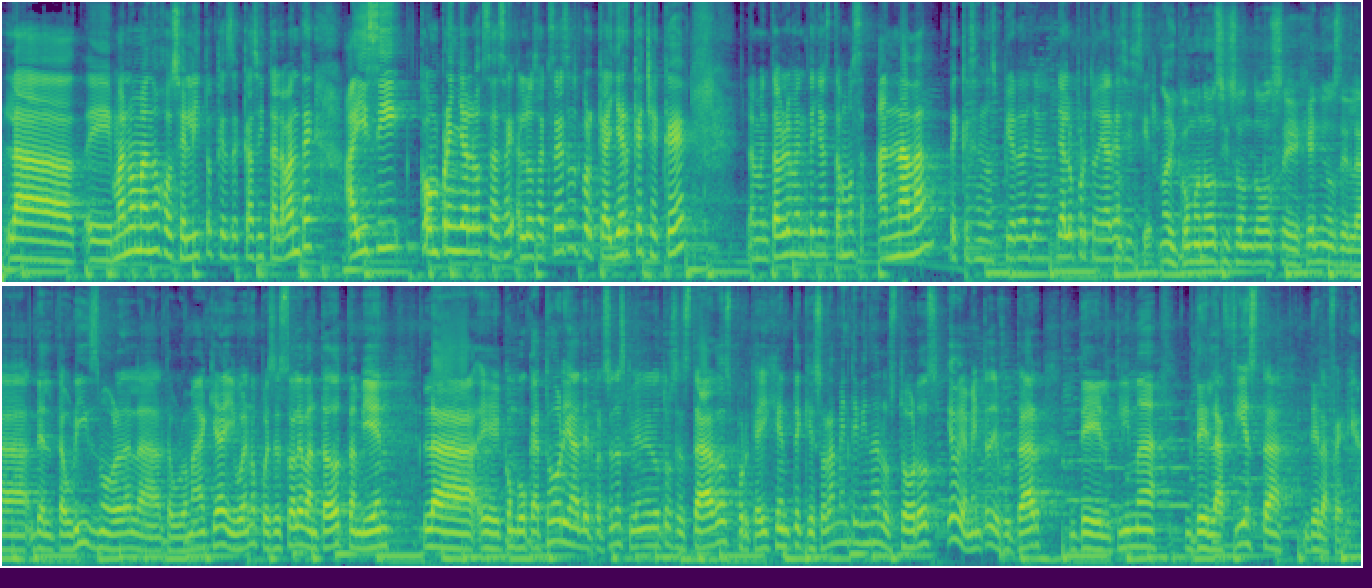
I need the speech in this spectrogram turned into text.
la eh, mano a mano Joselito, que es de casa y Talavante. Ahí sí, compren ya los, los accesos, porque ayer que chequé, lamentablemente ya estamos a nada de que se nos pierda ya, ya la oportunidad de asistir. No, y cómo no, si son dos eh, genios de la, del taurismo, ¿verdad? La tauromaquia. Y bueno, pues esto ha levantado también la eh, convocatoria de personas que vienen de otros estados, porque hay gente que solamente viene a los toros y obviamente a disfrutar del clima de la fiesta de la feria.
